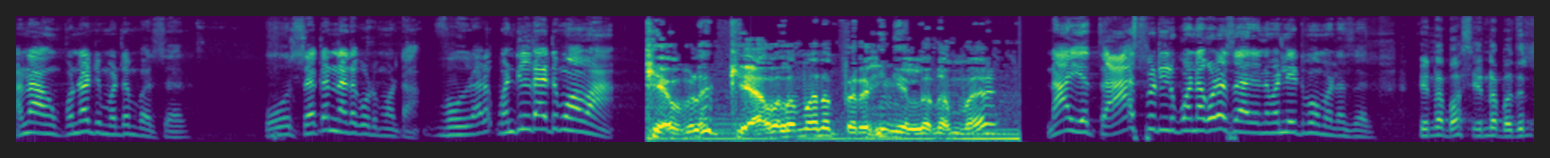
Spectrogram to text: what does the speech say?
ஆனா அவங்க பொண்டாட்டி மட்டும் பாரு சார். ஒரு செகண்ட் நடக்க விட மாட்டான். ஒரு வண்டியில் தாட்டு போவான். எவ்வளவு கேவலமான பிறவிங்க இல்ல நம்ம? நான் எத்த ஹாஸ்பிட்டல் போனா கூட சார் என்ன வண்டிட்டு போக மாட்டேன் சார். என்ன பாஸ் என்ன பதில்?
